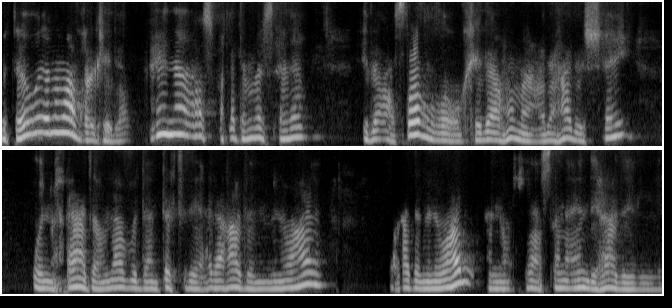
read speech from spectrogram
والتهور أنا ما أبغى كذا هنا أصبحت المسألة إذا أصروا كلاهما على هذا الشيء وإن حياتهم لابد أن تجري على هذا المنوال وهذا المنوال انه خلاص أنا عندي هذه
